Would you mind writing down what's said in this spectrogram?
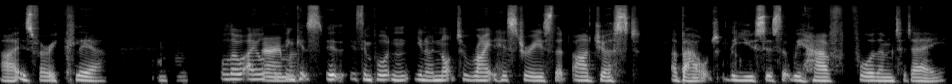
uh, is very clear. Mm-hmm. Although I also very think much. it's it's important, you know, not to write histories that are just about the uses that we have for them today.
